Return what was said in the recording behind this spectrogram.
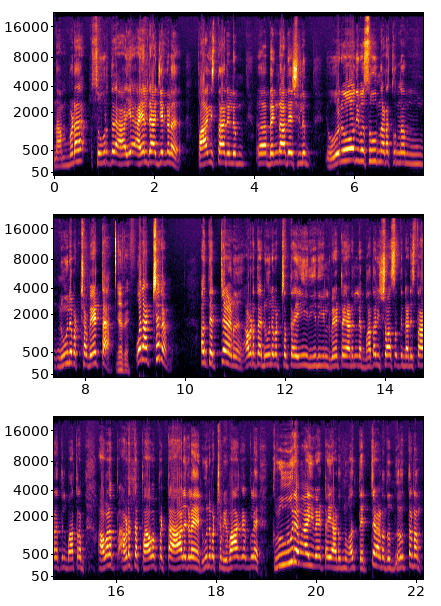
നമ്മുടെ സുഹൃത്ത് അയൽ രാജ്യങ്ങൾ പാകിസ്ഥാനിലും ബംഗ്ലാദേശിലും ഓരോ ദിവസവും നടക്കുന്ന ന്യൂനപക്ഷ വേട്ട. ഒരക്ഷരം. അത് തെറ്റാണ്. അവിടുത്തെ ന്യൂനപക്ഷത്തെ ഈ രീതിയിൽ വേട്ടയാടലിലെ മതവിശ്വാസത്തിന്റെ അടിസ്ഥാനത്തിൽ മാത്രം അവളെ അവിടുത്തെ പാവപ്പെട്ട ആളുകളെ ന്യൂനപക്ഷ വിഭാഗങ്ങളെ ക്രൂരമായി വേട്ടയാടുന്നു. അത് തെറ്റാണത് നിർത്തണം.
